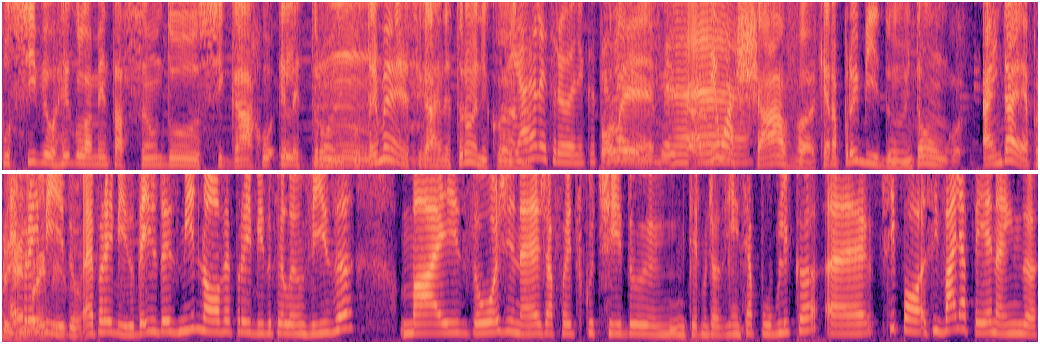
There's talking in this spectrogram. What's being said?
possível regulamentação do cigarro eletrônico. Hum. O termo é cigarro eletrônico? Cigarro Ana? eletrônico, polêmica. Né? Eu achava que era proibido, então ainda é proibido. É proibido, é proibido. Desde 2009 é proibido pela Anvisa, mas hoje, né, já foi discutido em termos de audiência pública é, se, pode, se vale a pena ainda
